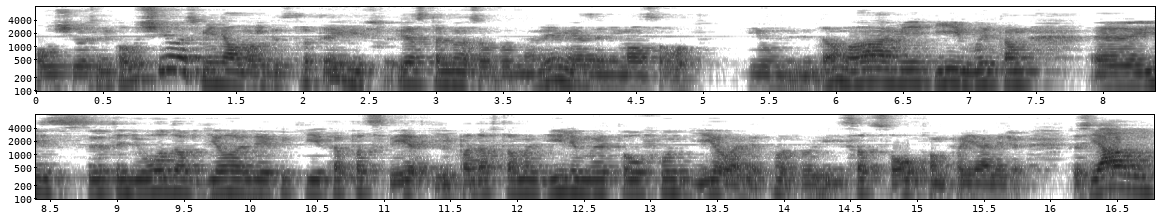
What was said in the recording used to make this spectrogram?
получилось, не получилось, менял, может быть, стратегию, все. И остальное свободное время я занимался вот и умными домами, и мы там э, из светодиодов делали какие-то подсветки, и под автомобили мы это УФО делали, вот, и с отцом там паяли. То есть я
